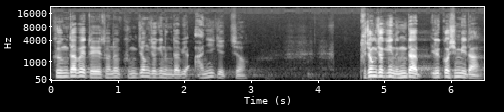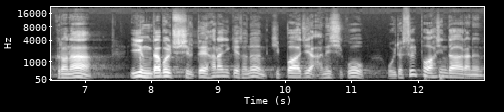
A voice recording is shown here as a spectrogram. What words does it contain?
그 응답에 대해서는 긍정적인 응답이 아니겠죠. 부정적인 응답일 것입니다. 그러나 이 응답을 주실 때 하나님께서는 기뻐하지 않으시고 오히려 슬퍼하신다라는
